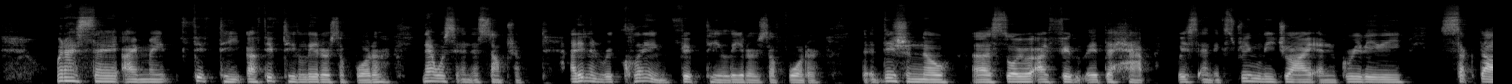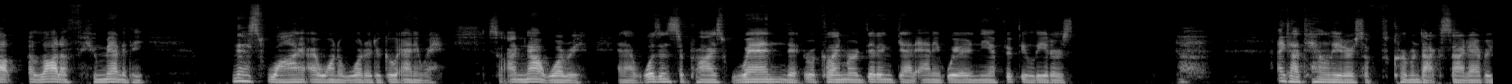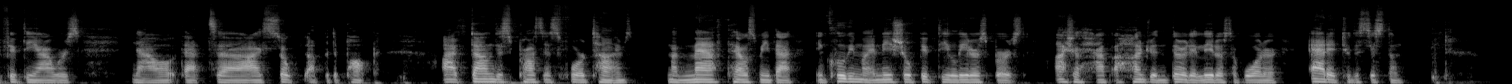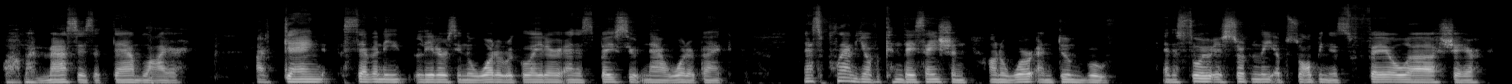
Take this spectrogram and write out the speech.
when I say I made 50, uh, 50 liters of water, that was an assumption. I didn't reclaim 50 liters of water. The additional uh, soil I filled it the HAB with an extremely dry and greedily sucked up a lot of humanity. That's why I wanted water to go anyway. So I'm not worried, and I wasn't surprised when the reclaimer didn't get anywhere near 50 liters. I got 10 liters of carbon dioxide every 50 hours now that uh, I soaked up the pump. I've done this process four times. My math tells me that, including my initial 50 liters burst, I shall have 130 liters of water added to the system. Well, my math is a damn liar. I've gained 70 liters in the water regulator and a spacesuit now water bank. That's plenty of condensation on the war and doom roof, and the soil is certainly absorbing its fair uh, share.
